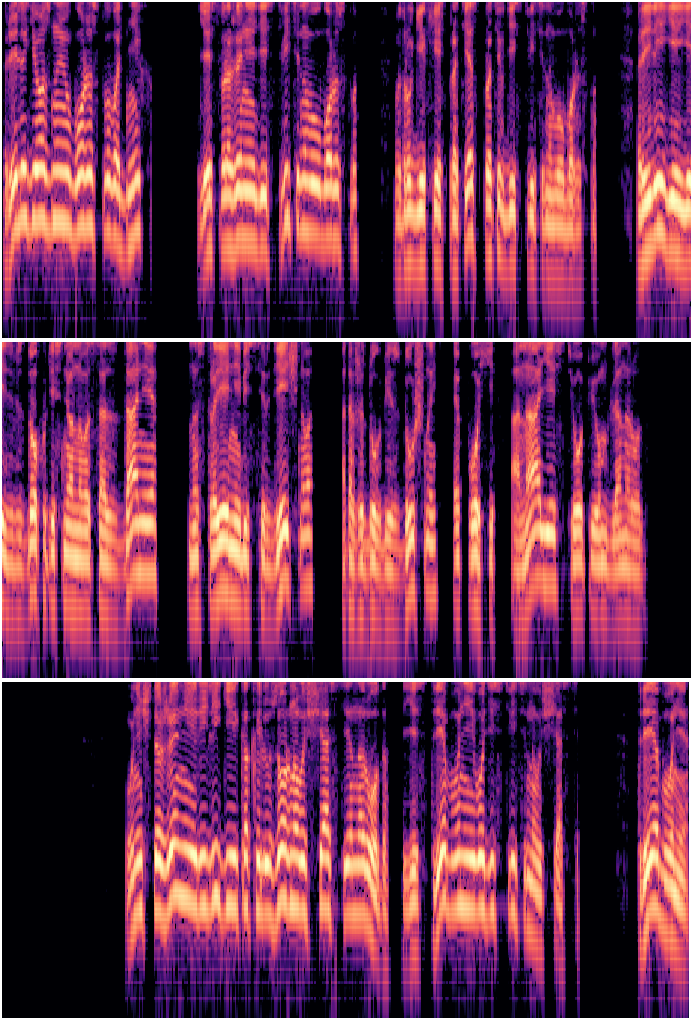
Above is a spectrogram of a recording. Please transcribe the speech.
Религиозное убожество в одних есть выражение действительного убожества, в других есть протест против действительного убожества. Религия есть вздох утесненного создания, настроение бессердечного, а также дух бездушной эпохи. Она есть опиум для народа. Уничтожение религии как иллюзорного счастья народа есть требование его действительного счастья. Требование,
